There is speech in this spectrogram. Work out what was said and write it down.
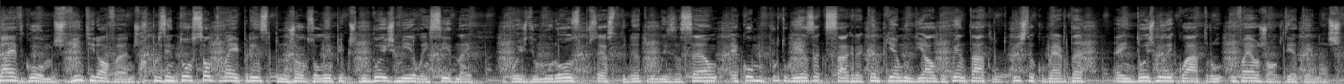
Naide Gomes, 29 anos, representou São Tomé e Príncipe nos Jogos Olímpicos de 2000 em Sydney. Depois de um moroso processo de naturalização, é como portuguesa que sagra campeã mundial do pentatlo de pista coberta em 2004 e vai aos Jogos de Atenas.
